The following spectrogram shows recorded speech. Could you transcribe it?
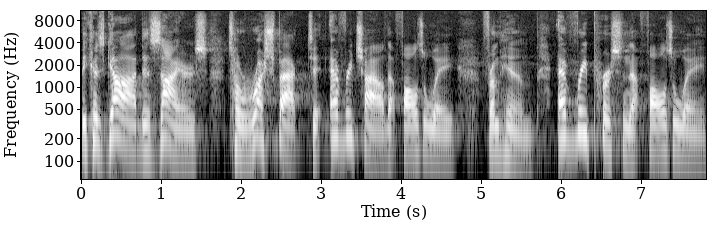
because God desires to rush back to every child that falls away from Him, every person that falls away.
